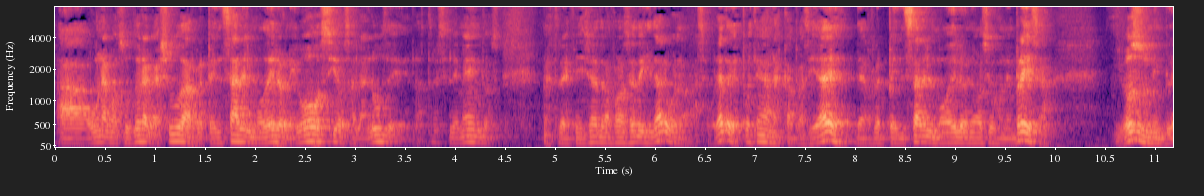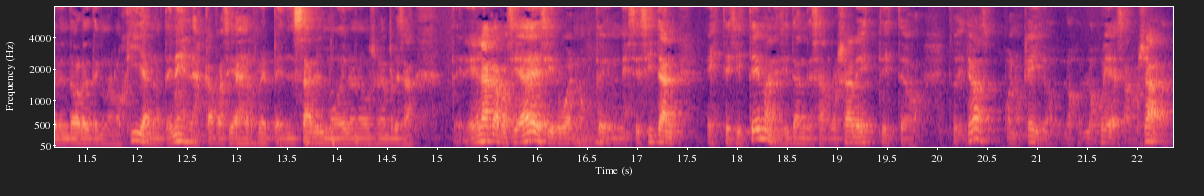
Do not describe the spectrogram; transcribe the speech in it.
a una consultora que ayuda a repensar el modelo de negocios a la luz de los tres elementos, nuestra definición de transformación digital, bueno, asegúrate que después tengas las capacidades de repensar el modelo de negocios de una empresa. Y vos sos un implementador de tecnología, no tenés las capacidades de repensar el modelo de negocio de una empresa. Tenés la capacidad de decir, bueno, ustedes necesitan este sistema, necesitan desarrollar este, estos sistemas. Bueno, ok, los, voy a desarrollar.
